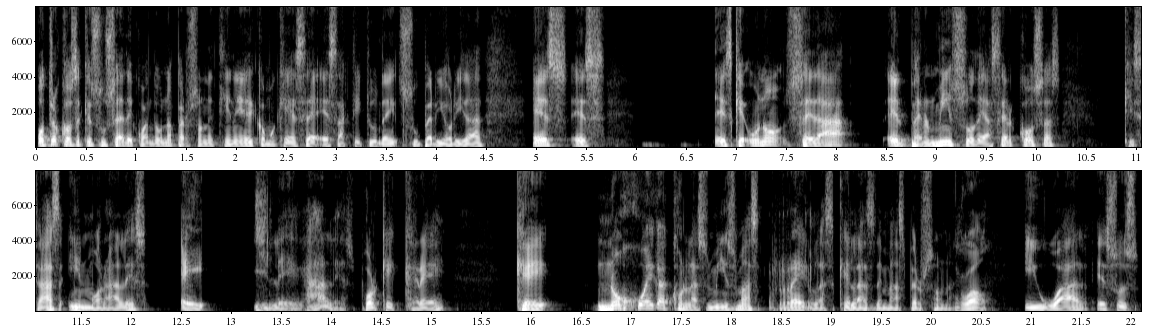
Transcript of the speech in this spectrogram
otra cosa que sucede cuando una persona tiene como que ese- esa actitud de superioridad es, es, es que uno se da el permiso de hacer cosas quizás inmorales e ilegales porque cree que no juega con las mismas reglas que las demás personas Wow. igual eso es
